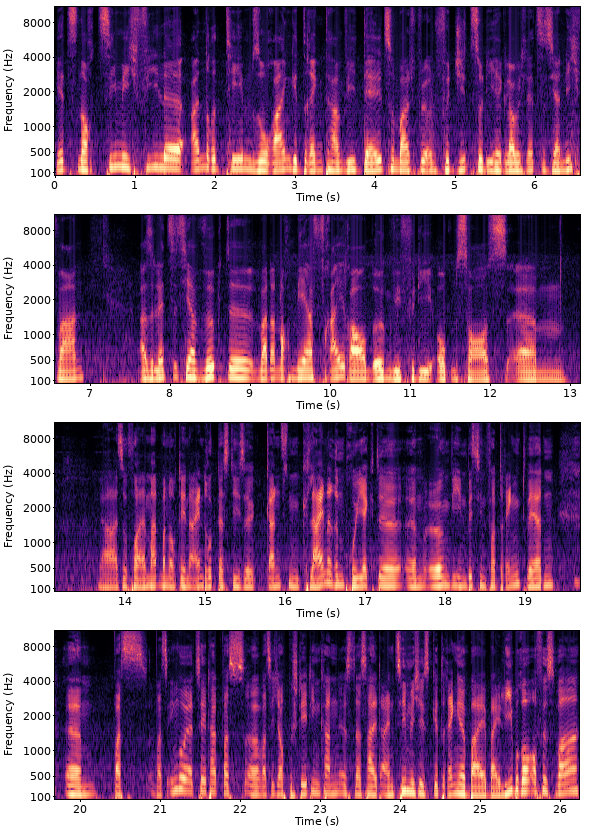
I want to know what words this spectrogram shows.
jetzt noch ziemlich viele andere Themen so reingedrängt haben, wie Dell zum Beispiel und Fujitsu, die hier glaube ich letztes Jahr nicht waren. Also letztes Jahr wirkte, war da noch mehr Freiraum irgendwie für die Open Source. Ähm ja, also vor allem hat man auch den Eindruck, dass diese ganzen kleineren Projekte ähm, irgendwie ein bisschen verdrängt werden. Ähm, was, was Ingo erzählt hat, was, äh, was ich auch bestätigen kann, ist, dass halt ein ziemliches Gedränge bei, bei LibreOffice war,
